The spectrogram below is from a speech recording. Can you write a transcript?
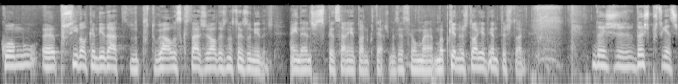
como uh, possível candidato de Portugal a secretário-geral das Nações Unidas, ainda antes de se pensar em António Guterres. Mas essa é uma, uma pequena história dentro da história dois, dois portugueses.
